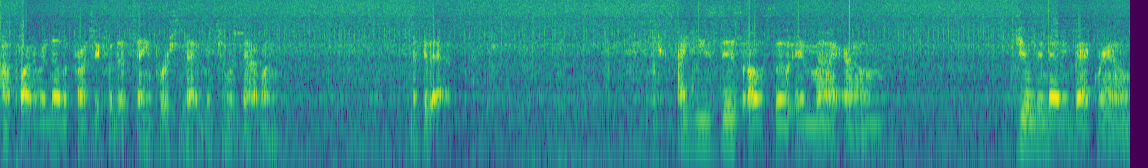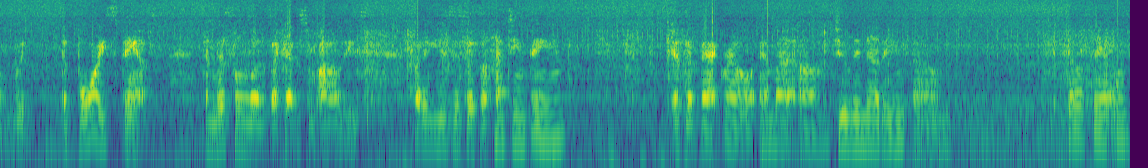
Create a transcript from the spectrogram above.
a part of another project for that same person that I mentioned with that one. Look at that. I used this also in my um, Julie Nutting background with the boy stamps. And this one was, I got this from Ollie's. But I use this as a hunting theme, as a background in my um, Julie Nutting um, stamp one.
